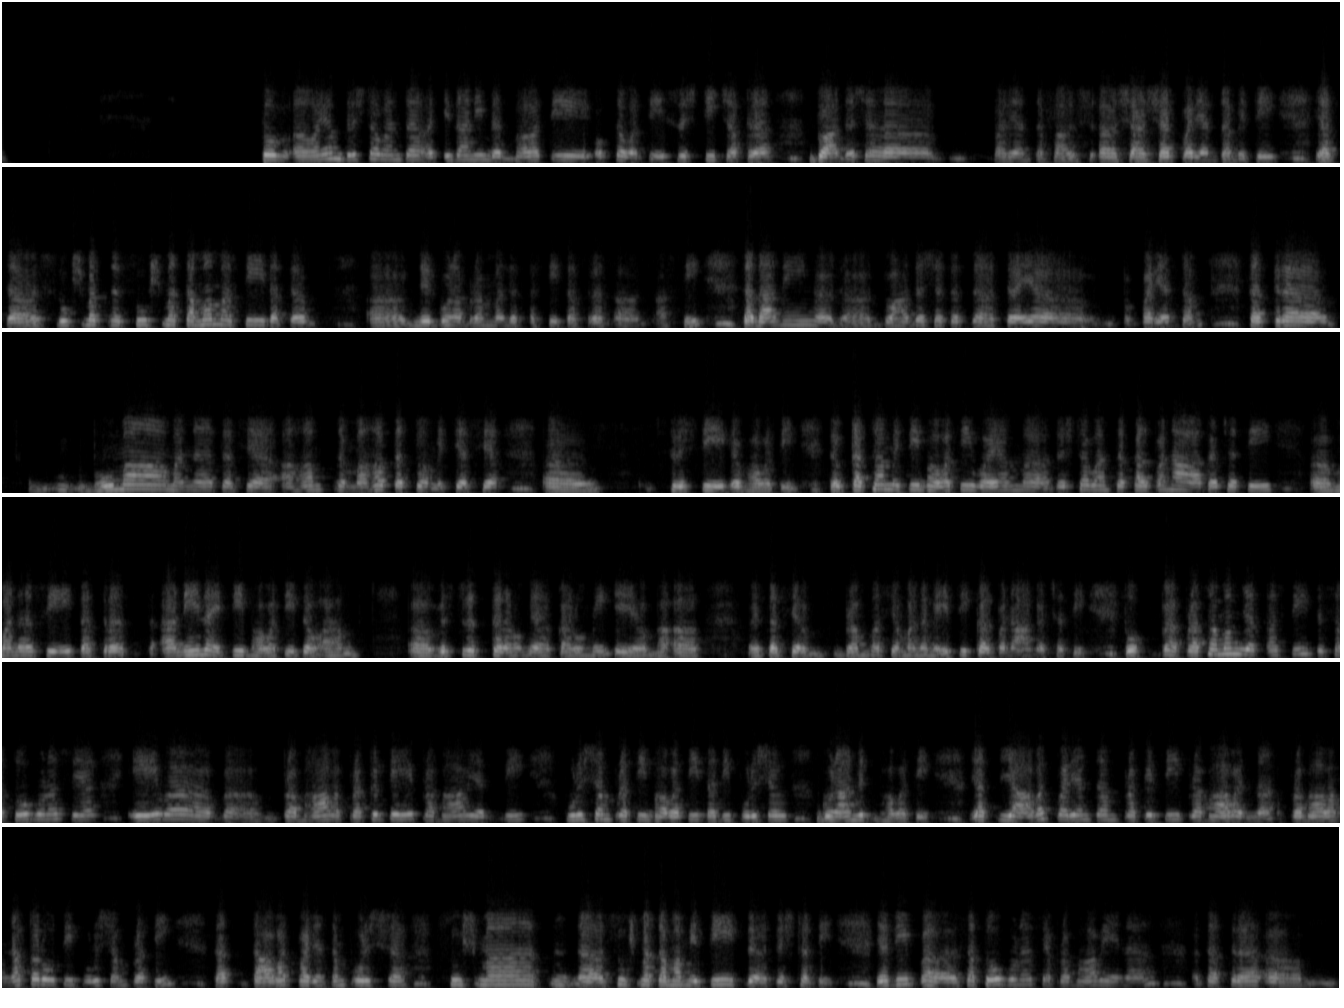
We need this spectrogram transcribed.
तो वयं दृष्टवन्तः इदानीं भवती उक्तवती सृष्टिचक्र द्वादश पर्यन्तं षट् पर्यन्तम् इति यत् सूक्ष्म, सूक्ष्मतमम् अस्ति तत्र निर्गुणब्रह्म अस्ति, तत्र अस्ति। तदानीं द्वादश त्रय पर्यन्तं तत्र भूमामन तस्य अहं महत्तत्वम् इत्यस्य सृष्टि भवति। कथम् इति भवति, वयं दृष्टवन्तः कल्पना आगच्छति मनसि तत्र अनेन इति भवति। अहं विस्तृत करोमि करोमि तस्य ब्रह्मस्य मनमे इति कल्पना आगच्छति। तो प्रथमं यत् अस्ति सतोगुणस्य एव प्रभाव, प्रकृतेः प्रभावः यदि पुरुषं प्रति भवति तर्हि पुरुष गुणान्वित भवति। यत् यावत् पर्यन्तं प्रकृति प्रभाव न, प्रभावं न करोति पुरुषं प्रति, तत् तावत् पर्यन्तं पुरुष सूक्ष्म सूक्ष्मतमम् इति तिष्ठति। यदि सतोगुणस्य प्रभावेन तत्र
